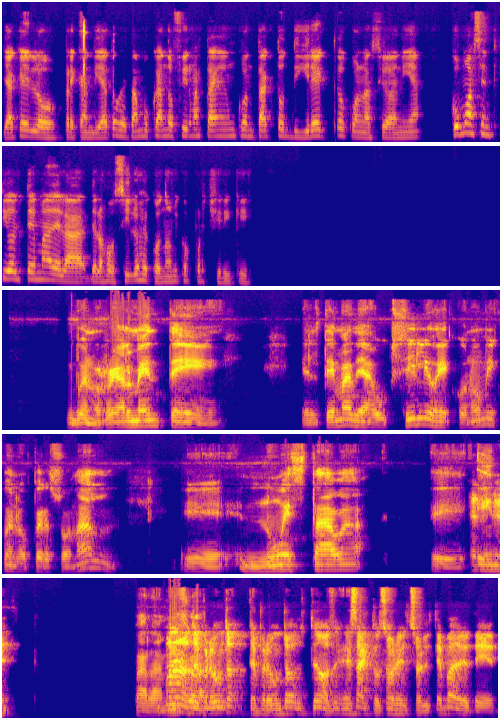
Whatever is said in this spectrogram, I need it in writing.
ya que los precandidatos que están buscando firmas están en un contacto directo con la ciudadanía. ¿Cómo ha sentido el tema de, la, de los auxilios económicos por Chiriquí? Bueno, realmente el tema de auxilios económicos en lo personal eh, no estaba eh, en, para no, no, te pregunto, te pregunto, no, exacto, sobre, sobre el tema de, de,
